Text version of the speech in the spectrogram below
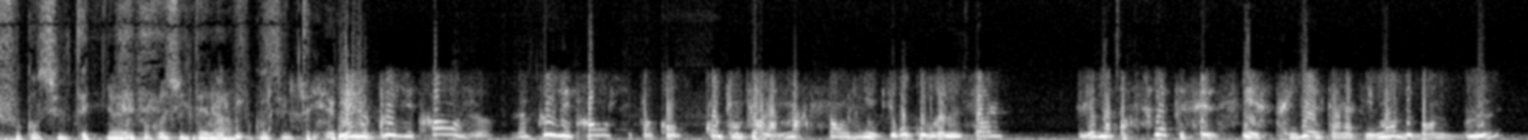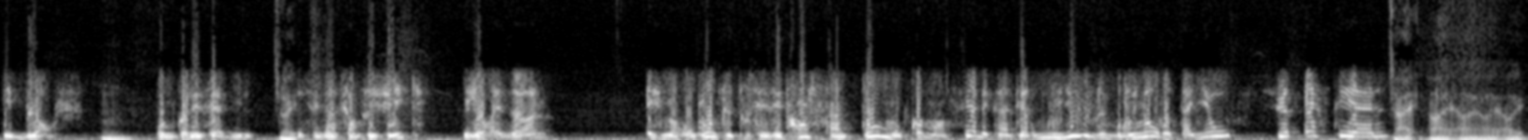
faut consulter. Il faut consulter, là. Il faut consulter. Mais le plus étrange, le plus étrange, c'est qu'en contemplant la marque sanguine qui recouvrait le sol, je m'aperçois que celle-ci est striée alternativement de bandes bleues et blanches. Hmm. Vous me connaissez, Adil. Oui. Je suis un scientifique, je raisonne, et je me rends compte que tous ces étranges symptômes ont commencé avec l'interview de Bruno Retailleau sur RTL, Ouais, ouais, ouais,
